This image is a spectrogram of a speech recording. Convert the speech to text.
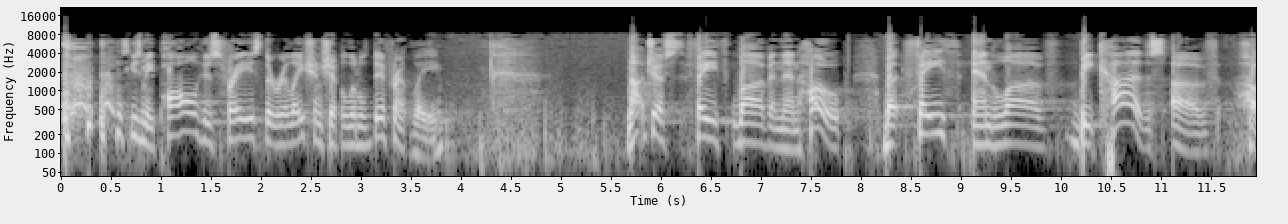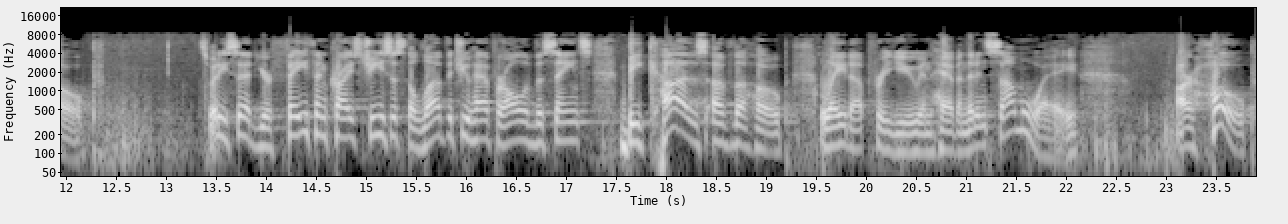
excuse me, Paul has phrased the relationship a little differently. Not just faith, love, and then hope, but faith and love because of hope. That's what he said. Your faith in Christ Jesus, the love that you have for all of the saints, because of the hope laid up for you in heaven. That in some way, Our hope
